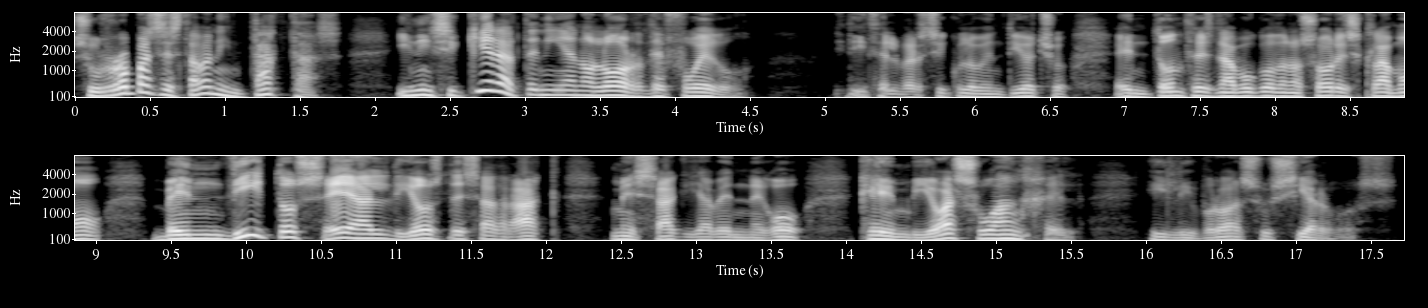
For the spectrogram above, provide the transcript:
Sus ropas estaban intactas y ni siquiera tenían olor de fuego. Y dice el versículo 28, entonces Nabucodonosor exclamó, bendito sea el Dios de Sadrach, Mesach y Abednego, que envió a su ángel y libró a sus siervos,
